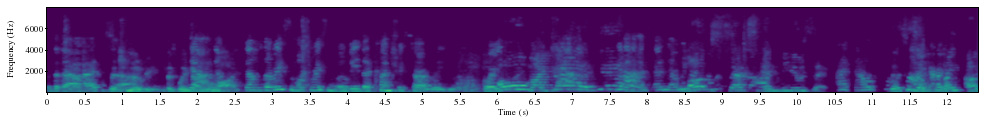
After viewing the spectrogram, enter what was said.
that Which uh, movie? Because we've yeah, done a no, lot. the, the recent most recent movie, the country star movie where you, Oh my God! Yeah. Yes, and then we Love, sex, and music. and I so This is a great. I,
